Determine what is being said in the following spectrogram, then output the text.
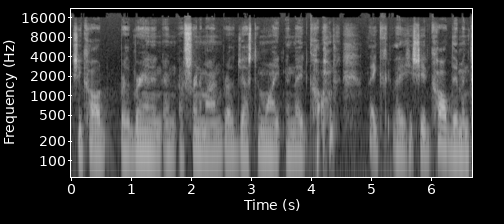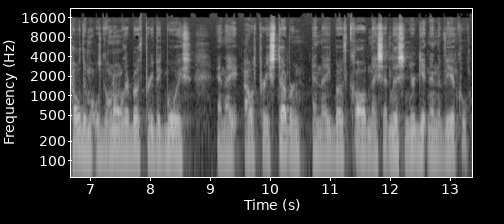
She called Brother Brandon and a friend of mine, Brother Justin White, and they'd called they they she had called them and told them what was going on. Well, they're both pretty big boys, and they I was pretty stubborn, and they both called and they said, "Listen, you're getting in the vehicle,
